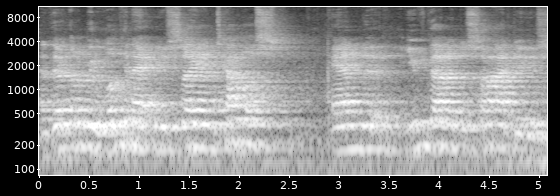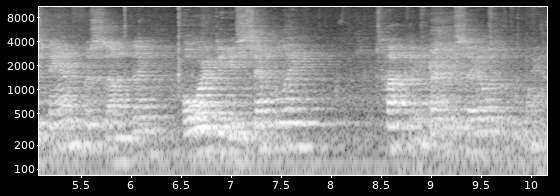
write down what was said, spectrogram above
And they're going to be looking at you saying, tell us and you've got to decide, do you stand for something or do you simply tuck and tread your sails with the wind?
